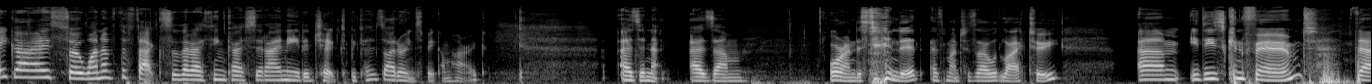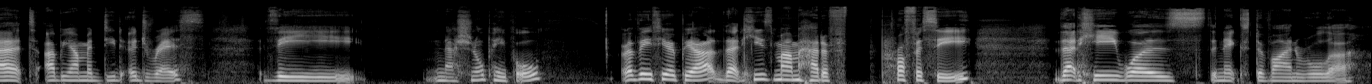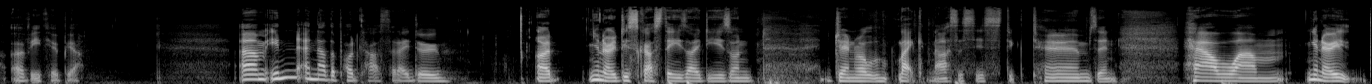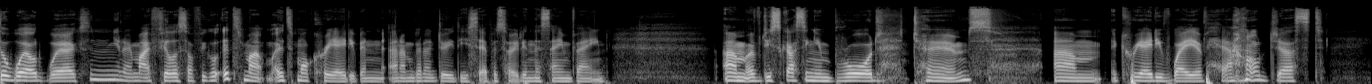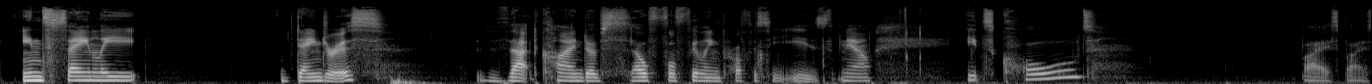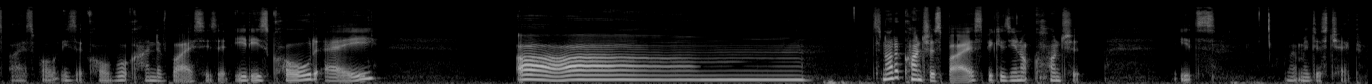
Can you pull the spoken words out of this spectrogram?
Hey guys, so one of the facts that I think I said I needed checked because I don't speak Amharic as an as um or understand it as much as I would like to. Um, it is confirmed that Abiy Ahmed did address the national people of Ethiopia that his mum had a f- prophecy that he was the next divine ruler of Ethiopia. Um, in another podcast that I do, I you know discuss these ideas on general like narcissistic terms and how um you know the world works and you know my philosophical it's my it's more creative and and I'm going to do this episode in the same vein. Um of discussing in broad terms um a creative way of how just insanely dangerous that kind of self fulfilling prophecy is. Now, it's called bias, bias, bias. What is it called? What kind of bias is it? It is called a. Um, it's not a conscious bias because you're not conscious. It's. Let me just check.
